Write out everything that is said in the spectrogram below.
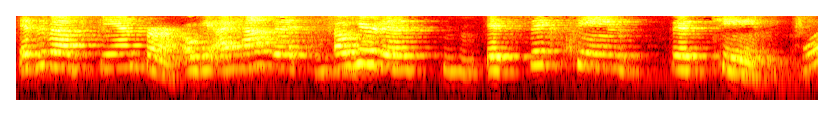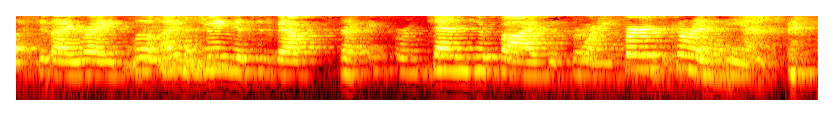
It's about stand firm. Okay, I have it. Oh, here it is. It's 16 15. What did I write? Well, I was doing this at about Second Corinthians. 10 to 5 this morning. First Corinthians.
